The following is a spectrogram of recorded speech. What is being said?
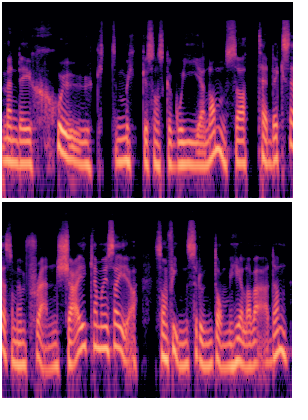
men det är sjukt mycket som ska gå igenom så att TEDx är som en franchise kan man ju säga som finns runt om i hela världen.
